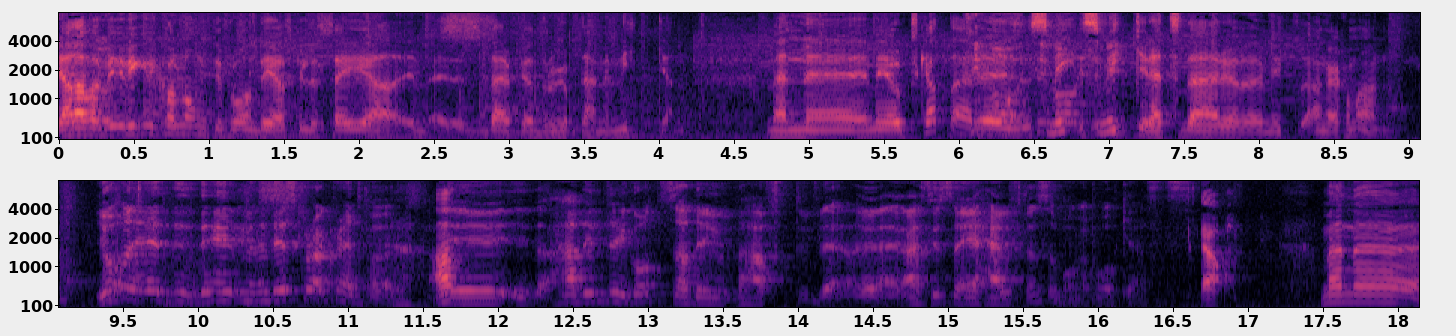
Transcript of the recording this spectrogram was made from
I alla fall, vi, vi kom långt ifrån det jag skulle säga, eh, därför jag drog upp det här med micken. Men, eh, men jag uppskattar Tillbaka- eh, smi, smickret där över mitt engagemang. Ja, det, det, men det ska du ha cred för. Ja. Eh, hade inte det gått så hade vi haft, jag skulle säga hälften så många podcasts. Ja, men eh,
